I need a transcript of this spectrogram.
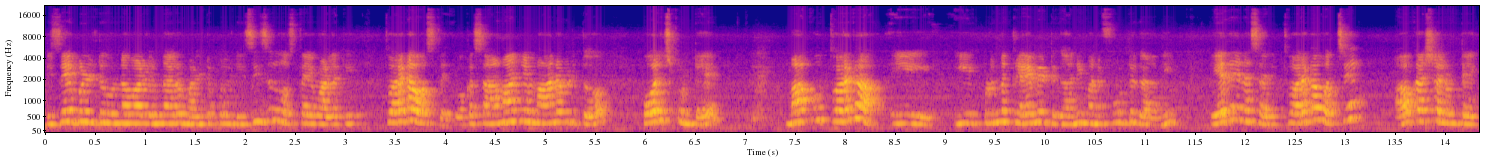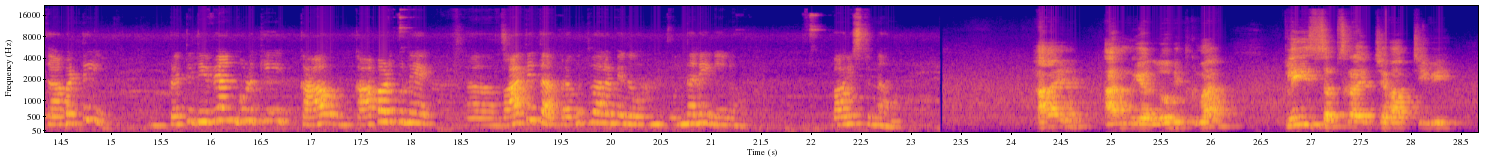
డిజేబుల్డ్ ఉన్న వాళ్ళు ఉన్నారు మల్టిపుల్ డిసీజెస్ వస్తాయి వాళ్ళకి త్వరగా వస్తాయి. ఒక సామాన్య మానవుడితో పోల్చుకుంటే మాకు త్వరగా ఈ ఈ ఇప్పుడున్న క్లైమేట్ కానీ మన ఫుడ్ కానీ ఏదైనా సరే త్వరగా వచ్చే అవకాశాలు ఉంటాయి కాబట్టి ప్రతి దివ్యాంగుడికి కా కాపాడుకునే బాధ్యత ప్రభుత్వాల మీద ఉం- ఉందని నేను భావిస్తున్నాను. Hi I'm your Lohit Kumar. Please subscribe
